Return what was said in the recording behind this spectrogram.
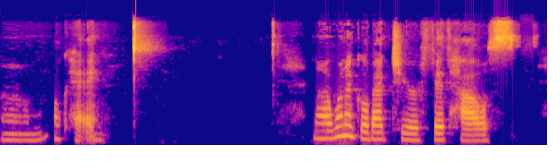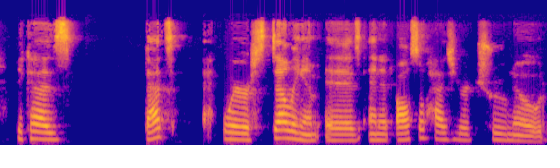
um, okay. Now I want to go back to your fifth house because that's where stellium is, and it also has your true node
